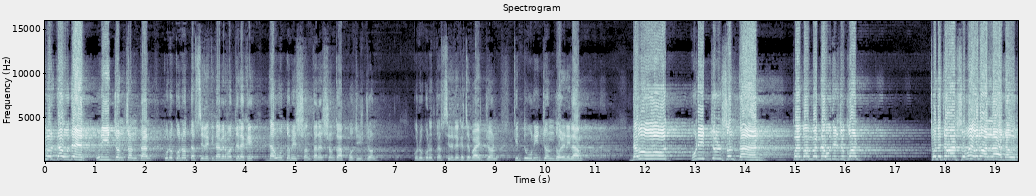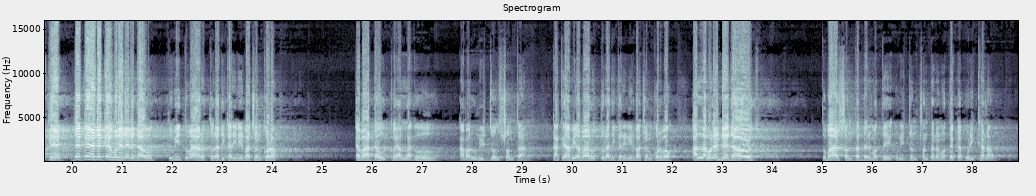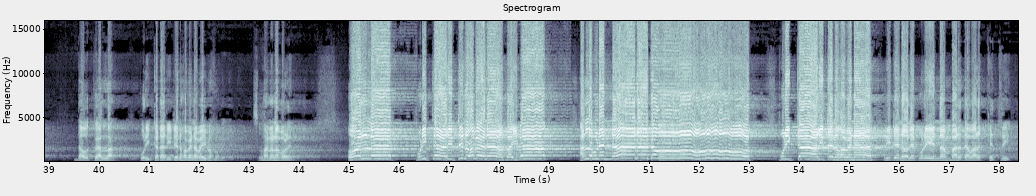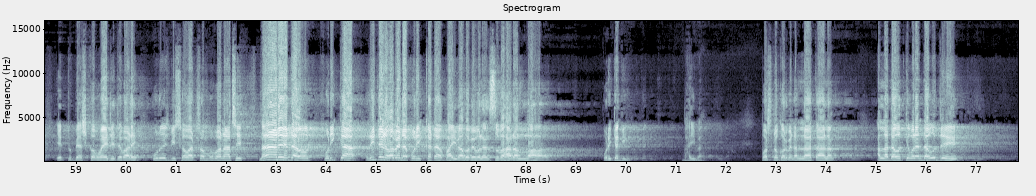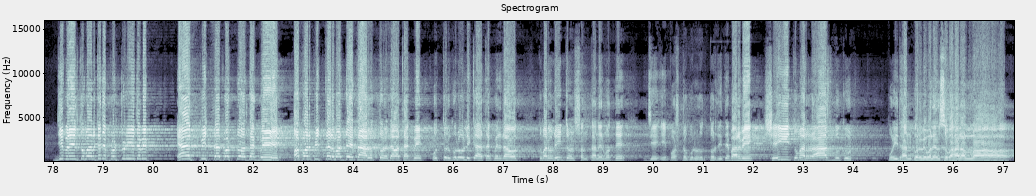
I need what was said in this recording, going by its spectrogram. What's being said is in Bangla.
পয়গম্বর দাউদের উনিশ জন সন্তান। কোন কোন তাফসিরের কিতাবের মধ্যে লেখে, দাউদ নবীর সন্তানের সংখ্যা পঁচিশ জন। কোন কোন তাফসিরে বাইশ জন, কিন্তু উনিশ জন ধরে নিলাম। দাউদ উনিশ জন সন্তান। পয়গম্বর দাউদের যখন চলে যাওয়ার সময় হলো আল্লাহ দাউদকে ডেকে ডেকে বলেন রে, দাউদ, তুমি তোমার উত্তরাধিকারী নির্বাচন করো। এবার দাউদ কয়, আল্লাহ গো, আমার উনিশ জন সন্তান কাকে আমি আমার উত্তরাধিকারী নির্বাচন করব? আল্লাহ বলেন রে দাউদ, তোমার সন্তানদের মধ্যে, উনিশ জন সন্তানের মধ্যে একটা পরীক্ষা নাও। দাউদ কয়, আল্লাহ, পরীক্ষাটা রিটেন হবে না ভাইবা হবে। বলেন। ও আল্লাহ, পরীক্ষা রিটেন হবে না ভাইবা আল্লাহ বলেন, না না, দাউদ, পরীক্ষা রিটেন হবে না। রিটেন হলে পরে নাম্বার দেওয়ার ক্ষেত্রে একটু বেশ কম হয়ে যেতে পারে। উনিশ বিশ হওয়ার সম্ভাবনা আছে। না রে দাউদ, পরীক্ষা রিটেন হবে না, পরীক্ষাটা ভাইবা হবে বলেন সুবাহান আল্লাহ পরীক্ষা কি? ভাইবা। প্রশ্ন করবেন আল্লাহ তাআলা। আল্লাহ দাউদকে বলেন, দাউদ রে, জিবরিল তোমার কাছে প্রশ্ন নিয়ে যাবে। এক পৃষ্ঠায় প্রশ্ন থাকবে, অপর পৃষ্ঠার মধ্যে তার উত্তর দেওয়া থাকবে। উত্তরগুলো লেখা থাকবে দাউদ। তোমার উনিশজন সন্তানের মধ্যে যে এই প্রশ্নগুলোর উত্তর দিতে পারবে, সেই তোমার রাজমুকুট পরিধান করবে বলেন সুবাহান আল্লাহ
